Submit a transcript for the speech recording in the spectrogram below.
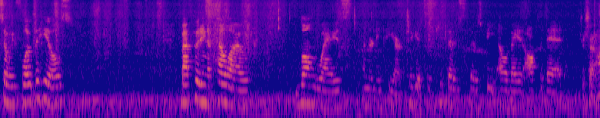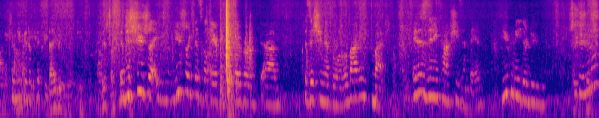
So we float the heels by putting a pillow long ways underneath here to get to keep those, those feet elevated off the bed. Is that all? Can you get a pic, David? There's some And just usually, usually physical therapy goes over, um, position of the lower body, but it is anytime she's in bed. You can either do See, two, she's-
